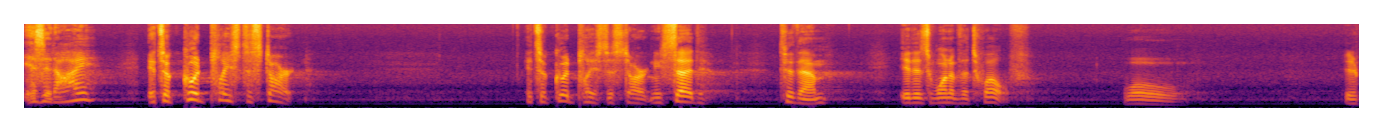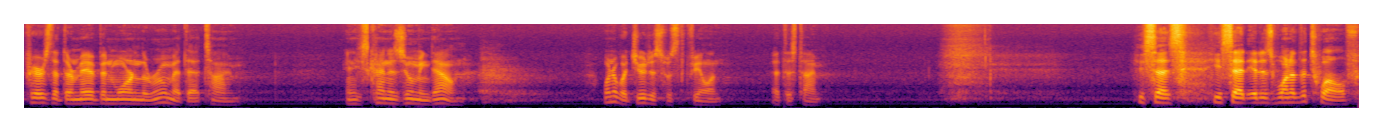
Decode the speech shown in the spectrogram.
Is it I? It's a good place to start. It's a good place to start. And he said to them, It is one of the twelve. Whoa. It appears that there may have been more in the room at that time. And he's kind of zooming down. I wonder what Judas was feeling at this time. He says, he said, It is one of the twelve,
